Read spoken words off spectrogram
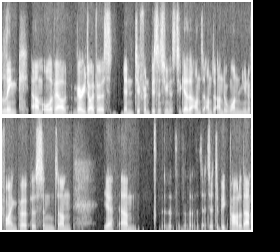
link um, all of our very diverse and different business units together under under under one unifying purpose. And um, yeah, um, it's, it's a big part of that.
